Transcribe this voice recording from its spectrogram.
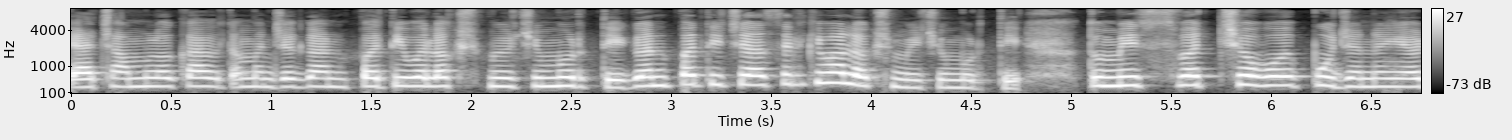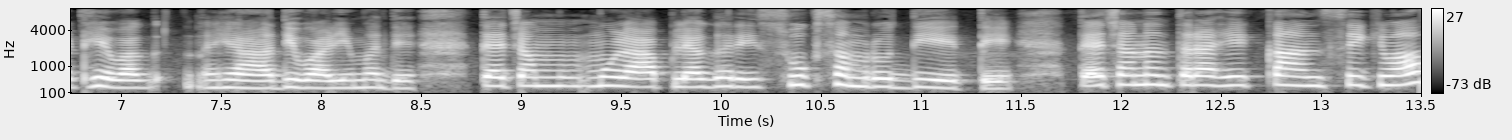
याच्यामुळं काय होतं म्हणजे गणपती व लक्ष्मीची मूर्ती गणपतीची असेल किंवा लक्ष्मीची मूर्ती तुम्ही स्वच्छ व पूजनीय ठेवा ह्या दिवाळीमध्ये. त्याच्यामुळं आपल्या घरी सुख समृद्धी येते. त्याच्यानंतर आहे कांसे किंवा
